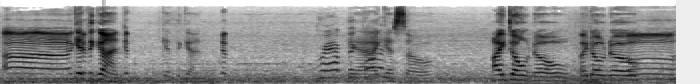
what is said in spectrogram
Uh, Get the gun. get- Get the gun. Grab the Yeah, gun. I guess so. I don't know. I don't know. Uh,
